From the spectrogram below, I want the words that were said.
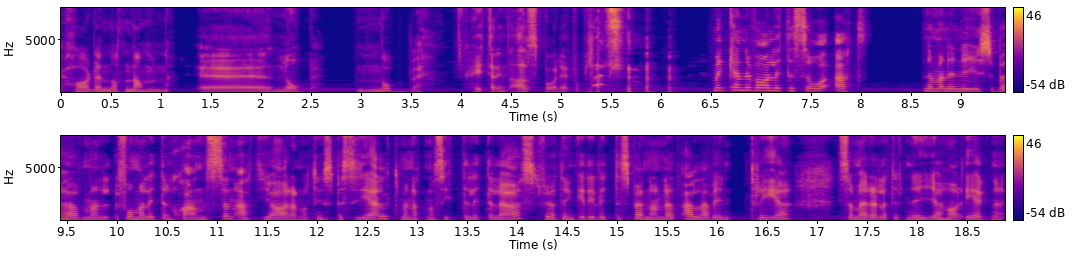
Har den något namn? Eh, Nobb. Nobbe. Hittade inte alls på det på plats. Men kan det vara lite så att när man är ny så behöver man, får man lite chansen att göra någonting speciellt men att man sitter lite löst? För jag tänker det är lite spännande att alla vi tre som är relativt nya har egna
